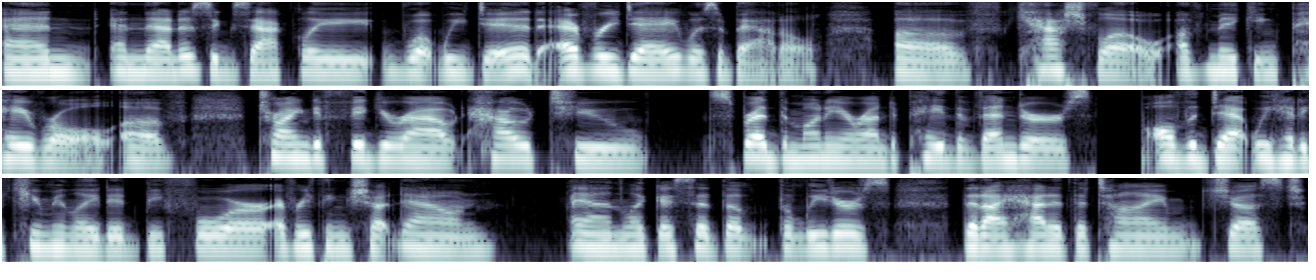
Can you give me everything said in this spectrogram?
And and that is exactly what we did. Every day was a battle of cash flow, of making payroll, of trying to figure out how to spread the money around to pay the vendors all the debt we had accumulated before everything shut down. And like I said, the the leaders that I had at the time just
